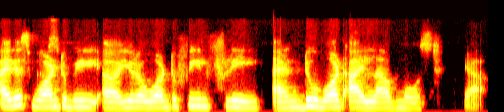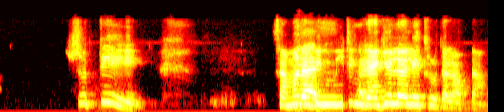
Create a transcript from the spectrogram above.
I just want to be uh, you know want to feel free and do what I love most. Yeah. Shruti, Someone yes. have been meeting regularly through the lockdown.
